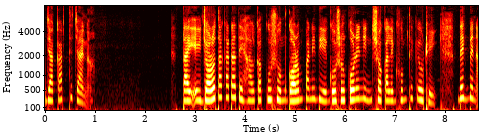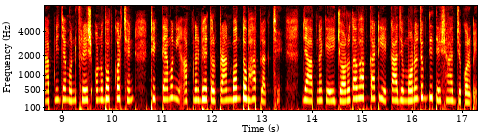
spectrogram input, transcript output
যা কাটতে চায় না। তাই এই জড়তা কাটাতে হালকা কুসুম, গরম পানি দিয়ে গোসল করে নিন সকালে ঘুম থেকে উঠেই। দেখবেন আপনি যেমন ফ্রেশ অনুভব করছেন, ঠিক তেমনই আপনার ভেতর প্রাণবন্ত ভাব লাগছে, যা আপনাকে এই জড়তা ভাব কাটিয়ে কাজে মনোযোগ দিতে সাহায্য করবে।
